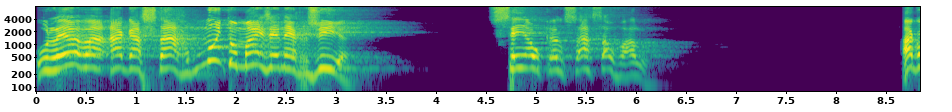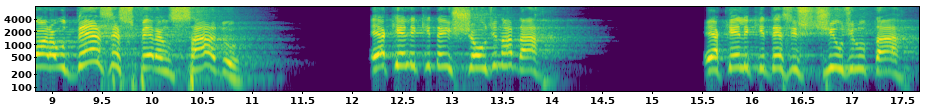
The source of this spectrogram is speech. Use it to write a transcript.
o leva a gastar muito mais energia sem alcançar salvá-lo. Agora, o desesperançado é aquele que deixou de nadar, é aquele que desistiu de lutar,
